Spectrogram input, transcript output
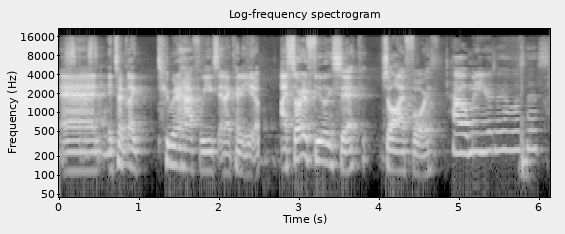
And it took like two and a half weeks, and I couldn't eat. It. I started feeling sick July fourth. How many years ago was this?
